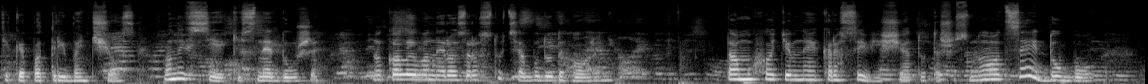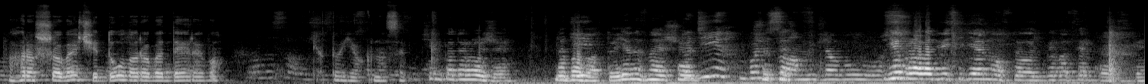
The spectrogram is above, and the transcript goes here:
Тільки потрібен час. Вони всі якісь не дуже. Ну, коли вони розростуться, будуть гарні. Там у хаті в неї красивіші, а тут щось. Ну, оцей дубок, грошове чи доларове дерево. Хто як називає? Чимка дороже. Набагато. Я не знаю, що. Тоді бальзам для волос. Я брала 290 от білоцерковське.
